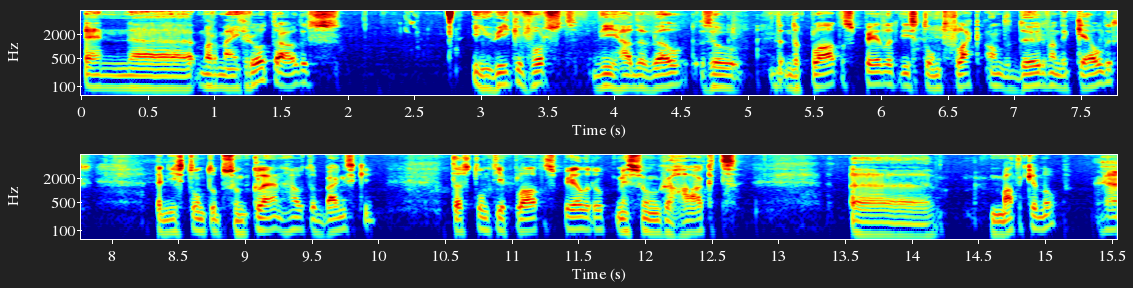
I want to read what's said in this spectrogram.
En, uh, maar mijn grootouders in Wiekenvorst, die hadden wel zo... De, de, platenspeler die stond vlak aan de deur van de kelder. En die stond op zo'n klein houten bankje. Daar stond die platenspeler op met zo'n gehaakt uh, matken op. Huh?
